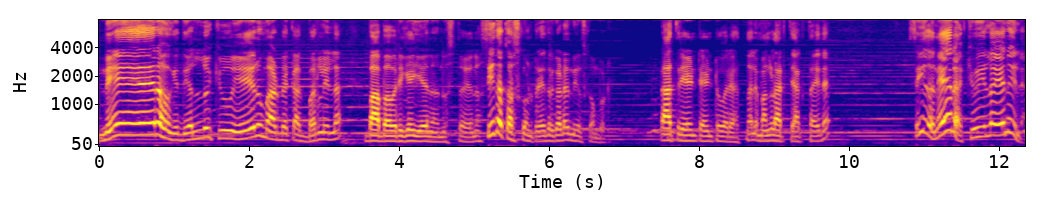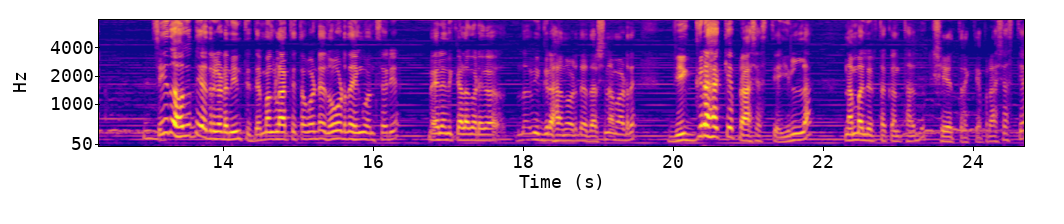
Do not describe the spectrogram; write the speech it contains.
ನೇರ ಹೋಗಿದ್ದು. ಎಲ್ಲೂ ಕ್ಯೂ ಏನು ಮಾಡಬೇಕಾಗಿ ಬರಲಿಲ್ಲ. ಬಾಬಾ ಅವರಿಗೆ ಏನು ಅನ್ನಿಸ್ತೋ ಏನೋ ಸೀದಾ ಕರ್ಸ್ಕೊಂಡ್ರು. ಎದುರುಗಡೆ ನಿಲ್ಸ್ಕೊಂಡ್ಬಿಟ್ರು. ರಾತ್ರಿ ಎಂಟು ಎಂಟೂವರೆ ಹತ್ತಿನಲ್ಲಿ ಮಂಗಳಾರತಿ ಆಗ್ತಾ ಇದೆ. ಸೀದಾ ನೇರ ಕ್ಯೂ ಇಲ್ಲ, ಏನೂ ಇಲ್ಲ. ಸೀದಾ ಹೋಗಿದ್ದೆ, ಎದುರುಗಡೆ ನಿಂತಿದ್ದೆ. ಮಂಗಳಾರತಿ ತಗೊಂಡೆ, ನೋಡಿದೆ ಹಿಂಗೆ ಒಂದು ಸರಿ. ಮೇಲಿಂದ ಕೆಳಗಡೆ ವಿಗ್ರಹ ನೋಡಿದೆ, ದರ್ಶನ ಮಾಡಿದೆ. ವಿಗ್ರಹಕ್ಕೆ ಪ್ರಾಶಸ್ತ್ಯ ಇಲ್ಲ. ನಮ್ಮಲ್ಲಿರ್ತಕ್ಕಂಥದ್ದು ಕ್ಷೇತ್ರಕ್ಕೆ ಪ್ರಾಶಸ್ತ್ಯ.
